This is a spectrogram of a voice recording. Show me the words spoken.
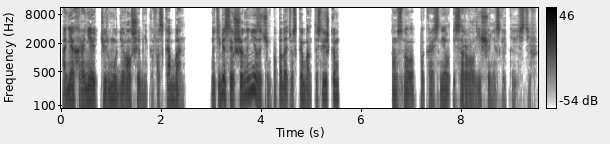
Они охраняют тюрьму для волшебников, Аскабан. Но тебе совершенно незачем попадать в Аскабан. Ты слишком... Он снова покраснел и сорвал еще несколько листьев.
